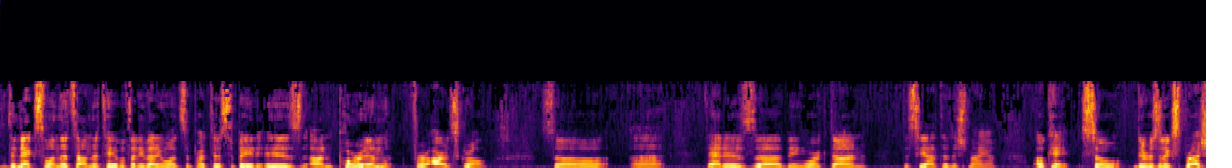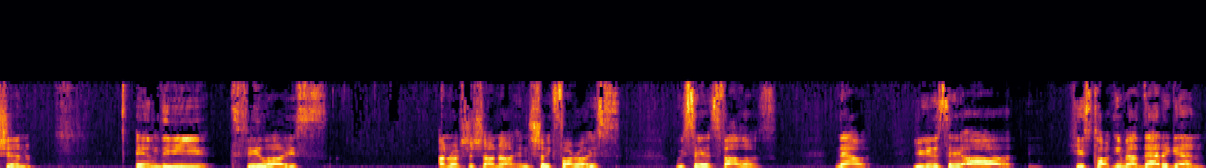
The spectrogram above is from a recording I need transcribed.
The next one that's on the table, if anybody wants to participate, is on Purim for ArtScroll. So uh, that is uh, being worked on, the Siyata Dishmaya. Okay, so there is an expression in the Tefillahs on Rosh Hashanah, in Shofaros, we say as follows. Now, you're going to say, oh, he's talking about that again.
